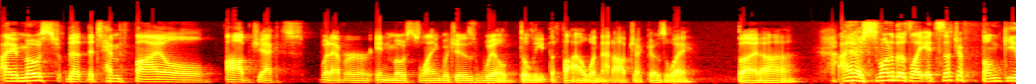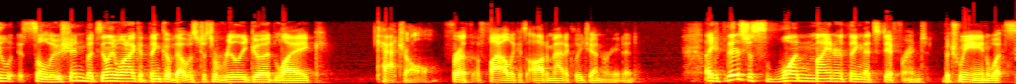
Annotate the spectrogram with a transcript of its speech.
I mean, most the the temp file object, whatever, in most languages will delete the file when that object goes away. But uh, I know it's just one of those like it's such a funky solution, but it's the only one I could think of that was just a really good like catch-all for a, a file that gets automatically generated. Like if there's just one minor thing that's different between what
